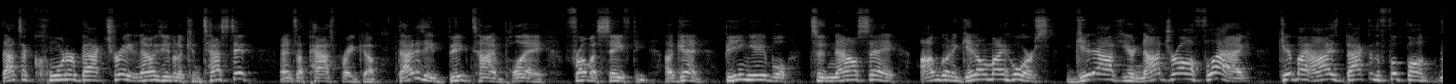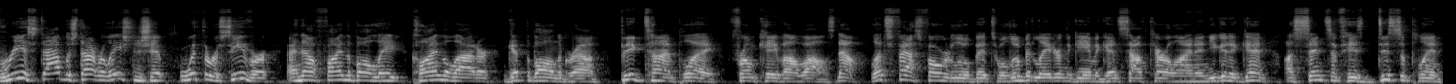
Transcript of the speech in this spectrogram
That's a cornerback trait. And now he's able to contest it and it's a pass breakup. That is a big time play from a safety. Again, being able to now say, I'm going to get on my horse, get out here, not draw a flag, get my eyes back to the football, reestablish that relationship with the receiver, and now find the ball late, climb the ladder, get the ball on the ground. Big time play from K'Von Wallace. Now, let's fast forward a little bit to a little bit later in the game against South Carolina, and you get again a sense of his discipline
